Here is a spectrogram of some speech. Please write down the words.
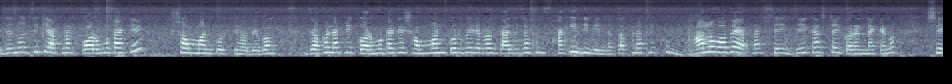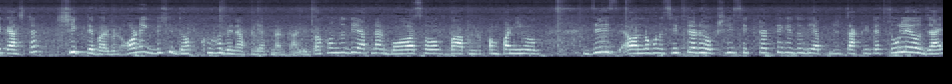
এজন্য হচ্ছে কি আপনার কর্মটাকে সম্মান করতে হবে এবং যখন আপনি কর্মটাকে সম্মান করবেন এবং কাজে যখন ফাঁকি দিবেন না, তখন আপনি খুব ভালোভাবে আপনার সেই যে কাজটাই করেন না কেন, সেই কাজটা শিখতে পারবেন। অনেক বেশি দক্ষ হবেন আপনি আপনার কাজে। তখন যদি আপনার বস হোক বা আপনার কোম্পানি হোক যে অন্য কোনো সেক্টর হোক, সেই সেক্টর থেকে যদি আপনার চাকরিটা চলেও যায়,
